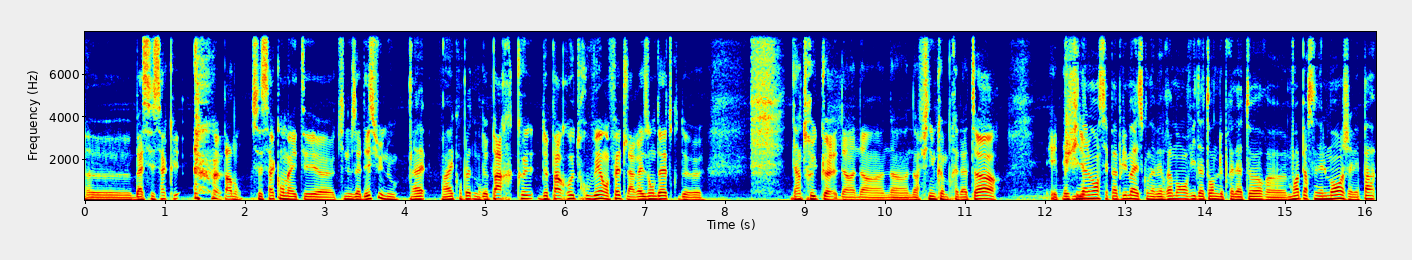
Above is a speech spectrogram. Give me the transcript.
Euh, bah c'est ça que, pardon, c'est ça qu'on a été, euh, qui nous a déçus nous, Ouais, ouais, complètement. de pas de pas retrouver en fait la raison d'être de d'un truc, d'un- d'un d'un- d'un film comme Predator. Et, puis, finalement, c'est pas plus mal. Est-ce qu'on avait vraiment envie d'attendre le Predator Euh, Moi, personnellement, j'avais pas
